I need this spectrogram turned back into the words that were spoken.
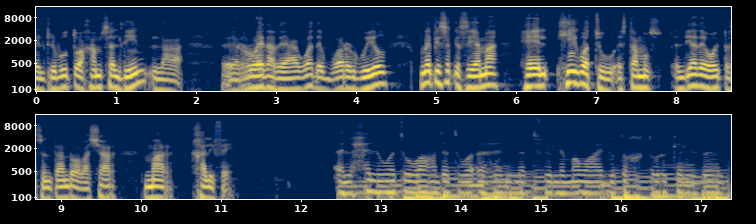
el tributo a Hamza al-Din, la eh, rueda de agua de Water Wheel, una pieza que se llama El Hiwatu. Estamos el día de hoy presentando a Bashar Mar Khalife. الحلوة وعدت وأهلت في الموعد تخطر كالبال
